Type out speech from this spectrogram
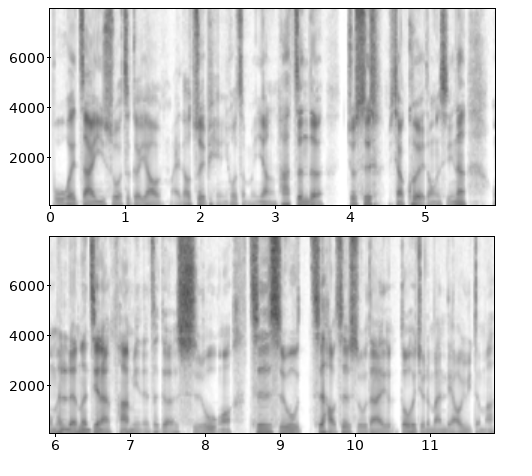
不会在意说这个要买到最便宜或怎么样，它真的就是 比较贵的东西。那我们人们既然发明了这个食物哦，吃食物吃好吃的食物，大家都会觉得蛮疗愈的嘛。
